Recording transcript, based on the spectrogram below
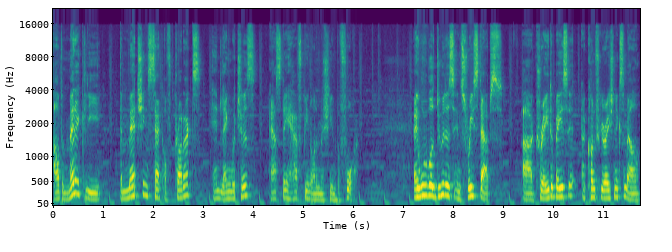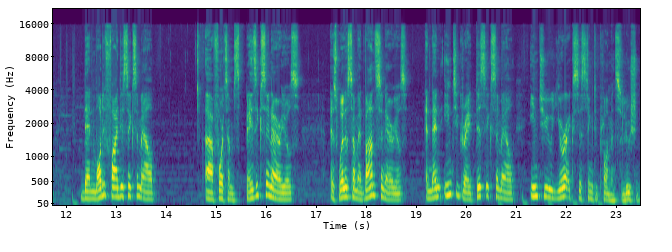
automatically the matching set of products and languages as they have been on a machine before. And we will do this in three steps. Uh, create a base a configuration XML, then modify this XML uh, for some basic scenarios, as well as some advanced scenarios, and then integrate this XML into your existing deployment solution.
